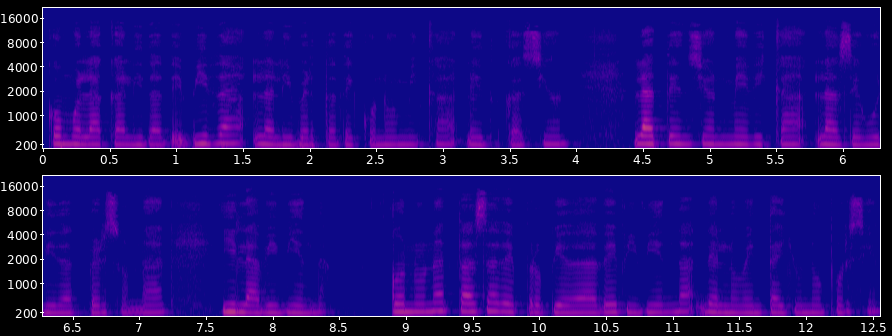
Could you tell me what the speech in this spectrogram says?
como la calidad de vida, la libertad económica, la educación, la atención médica, la seguridad personal y la vivienda, con una tasa de propiedad de vivienda del 91%.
